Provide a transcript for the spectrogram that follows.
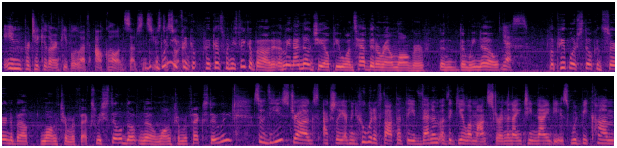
in particular in people who have alcohol and substance use what disorder. Do you think, because when you think about it, I mean, I know GLP-1s have been around longer than, than we know. Yes. But people are still concerned about long-term effects. We still don't know long-term effects, do we? So these drugs, actually, I mean, who would have thought that the venom of the Gila monster in the 1990s would become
